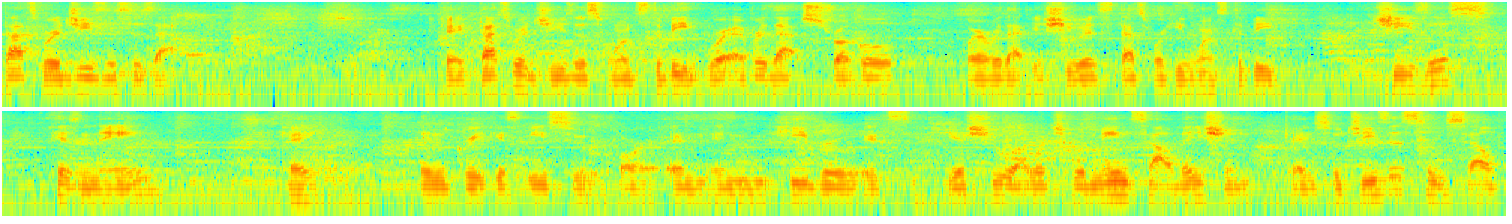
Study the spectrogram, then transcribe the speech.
that's where Jesus is at. Okay, that's where Jesus wants to be. Wherever that struggle, wherever that issue is, that's where he wants to be. Jesus, his name, okay, in Greek is Isu, or in, in Hebrew it's Yeshua, which would mean salvation. Okay, so Jesus himself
